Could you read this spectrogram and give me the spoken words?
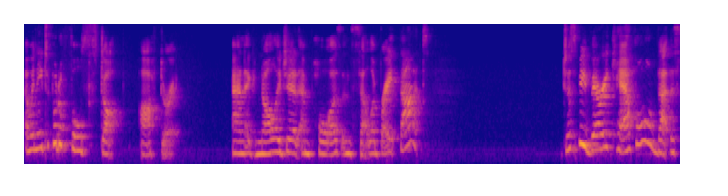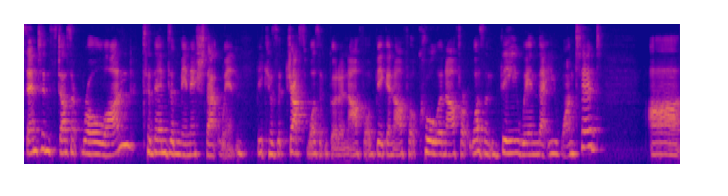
And we need to put a full stop after it and acknowledge it and pause and celebrate that just be very careful that the sentence doesn't roll on to then diminish that win because it just wasn't good enough or big enough or cool enough or it wasn't the win that you wanted. Uh,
